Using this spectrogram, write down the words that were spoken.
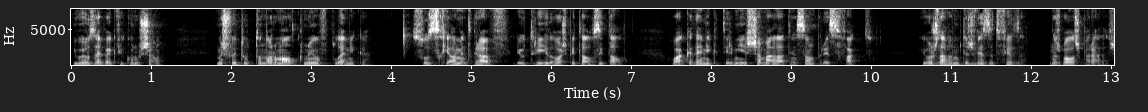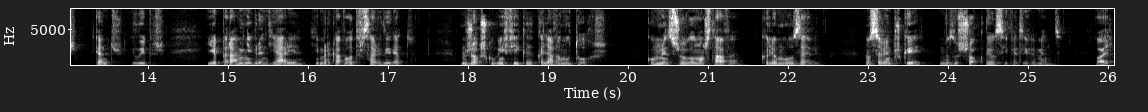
e o Eusébio é que ficou no chão. mas foi tudo tão normal que nem houve polémica. Se fosse realmente grave, eu teria ido ao hospital visitá-lo, ou a académica ter-me chamado a atenção para esse facto. Eu ajudava muitas vezes a defesa, nas bolas paradas, cantos e livres. Ia para a minha grande área e marcava o adversário direto. Nos jogos com o Benfica, calhava-me o Torres. Como nesse jogo ele não estava, calhou-me o Eusébio. Não sabem porquê, mas o choque deu-se efetivamente. Olhe,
